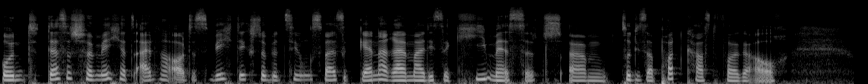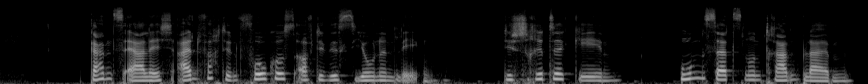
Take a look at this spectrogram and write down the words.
Und das ist für mich jetzt einfach auch das Wichtigste, beziehungsweise generell mal diese Key Message ähm, zu dieser Podcast-Folge auch. Ganz ehrlich, einfach den Fokus auf die Visionen legen, die Schritte gehen, umsetzen und dranbleiben.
